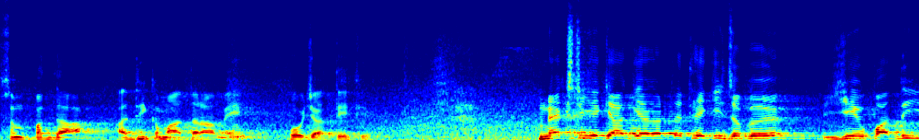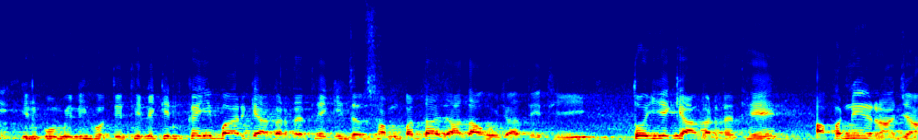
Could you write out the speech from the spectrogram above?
संपदा अधिक मात्रा में हो जाती थी। नेक्स्ट ये क्या किया करते थे कि जब ये उपाधि इनको मिली होती थी, लेकिन कई बार क्या करते थे कि जब संपदा ज़्यादा हो जाती थी तो ये क्या करते थे? अपने राजा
